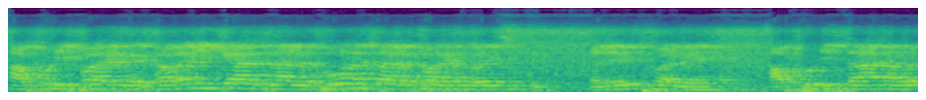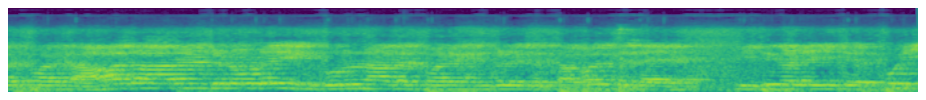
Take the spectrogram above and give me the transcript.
அப்படி பாருங்க கவனிக்காதனால போனத்தால பாருங்க வச்சுட்டு பாருங்க. அப்படித்தான் அவர் பாருங்க ஆதாரங்களோட என் குருநாதர் பாருங்க எங்களுக்கு தபத்துல இதுகளை எப்படி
